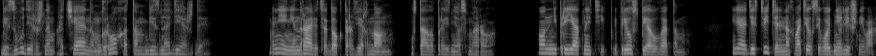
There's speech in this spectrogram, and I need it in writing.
безудержным, отчаянным грохотом без надежды. «Мне не нравится доктор Вернон», — устало произнес Моро. «Он неприятный тип и преуспел в этом. Я действительно хватил сегодня лишнего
